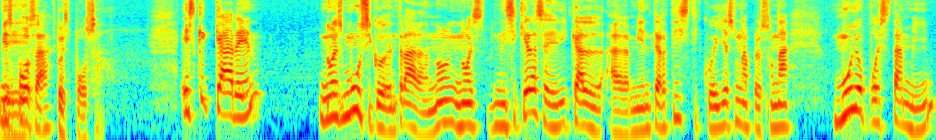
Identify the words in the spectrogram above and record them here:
Mi esposa. Tu esposa. Es que Karen no es músico de entrada, ¿no? no es, ni siquiera se dedica al, al ambiente artístico. Ella es una persona muy opuesta a mí,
